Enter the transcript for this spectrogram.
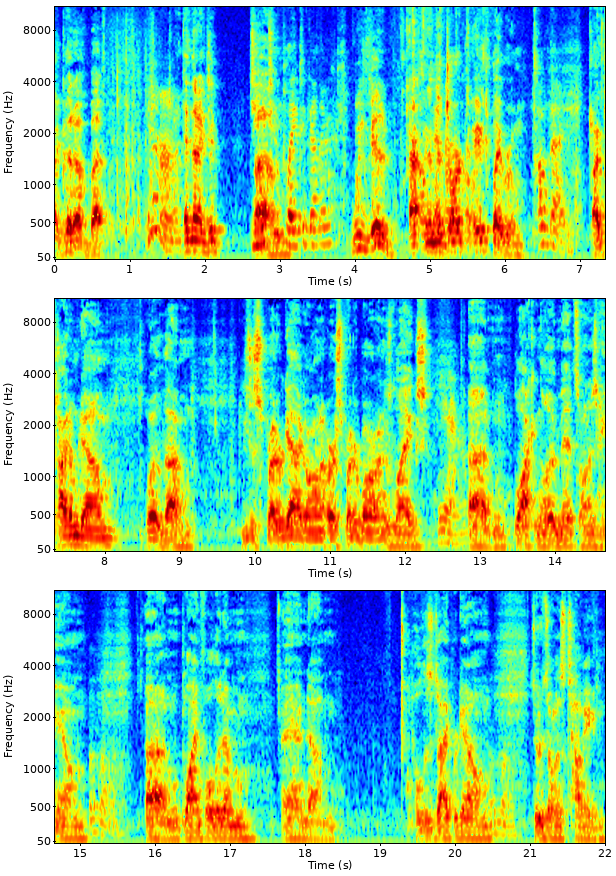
I could have, but yeah. and then I did. Do you two um, play together? We did uh, in the Okay. dark age playroom. Oh, good. I tied him down with um, used a spreader gag on or a spreader bar on his legs, Yeah. um, locking load mitts on his ham, um, blindfolded him, and um, pulled his diaper down so he was on his tummy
